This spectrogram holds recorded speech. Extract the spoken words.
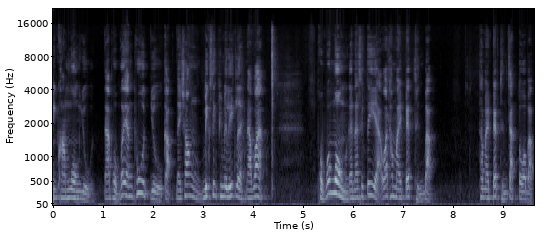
มีความงงอยู่นะผมก็ยังพูดอยู่กับในช่อง Big Six Premier League เลยนะว่า ผมก็งงเหมือนกันนะซิตี้อะว่าทำไมเป๊ปถึงแบบทำไมเป๊ปถึงจัดตัวแบบ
